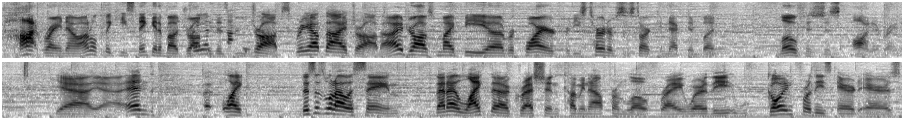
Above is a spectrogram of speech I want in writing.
hot right now. I don't think he's thinking about dropping this. Eye drops. Bring out the eye drop. The eye drops might be uh, required for these turnips to start connecting, but Loaf is just on it right now. Yeah, yeah. And, uh, like, this is what I was saying. That I like the aggression coming out from Loaf, right? Where the going for these aired airs,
